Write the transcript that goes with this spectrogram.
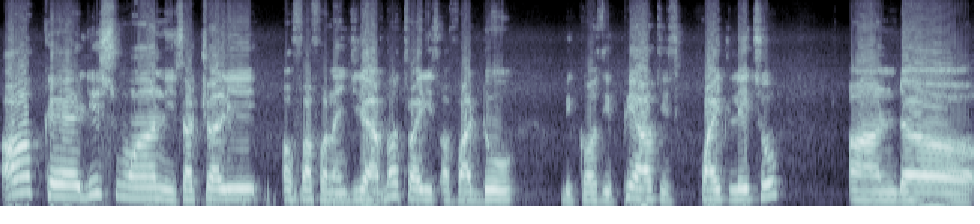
Okay this one is actually offer for nigeria. I've not tried this offer though because the payout is quite little. And uh,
